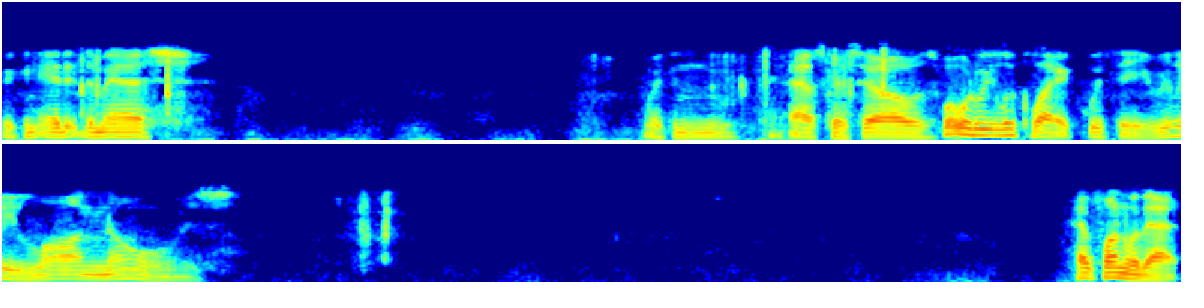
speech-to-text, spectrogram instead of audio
We can edit the mesh. We can ask ourselves, what would we look like with a really long nose? Have fun with that.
